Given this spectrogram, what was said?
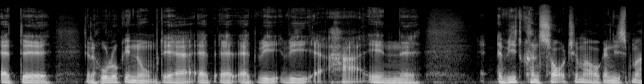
at, uh, eller hologenom, det er, at, at, at vi, vi har en, uh, er vi et konsortium af organismer.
